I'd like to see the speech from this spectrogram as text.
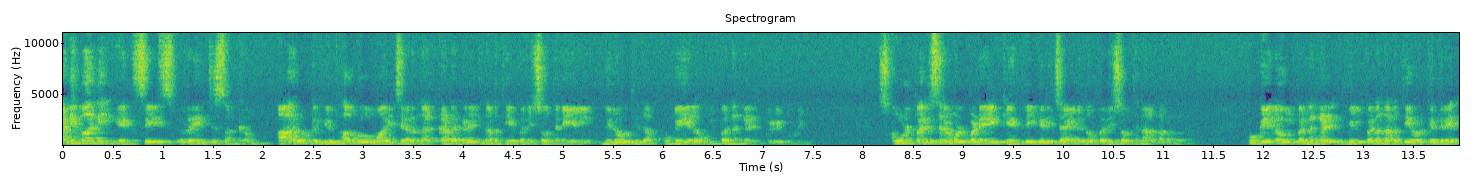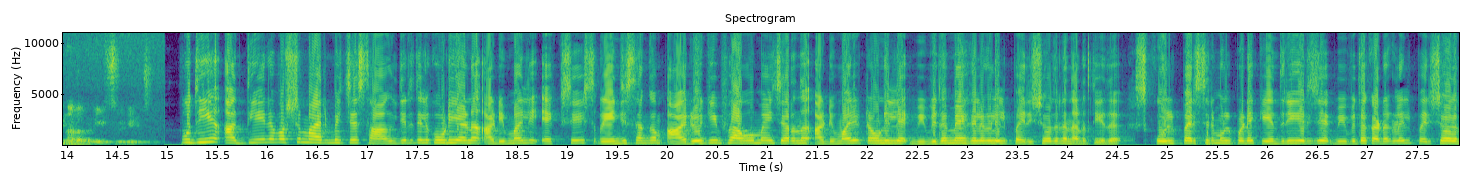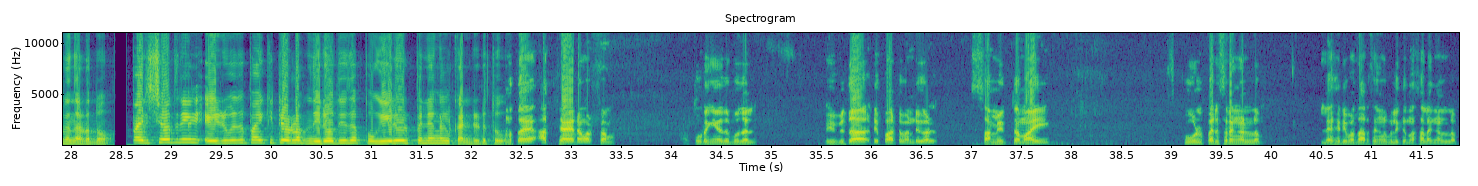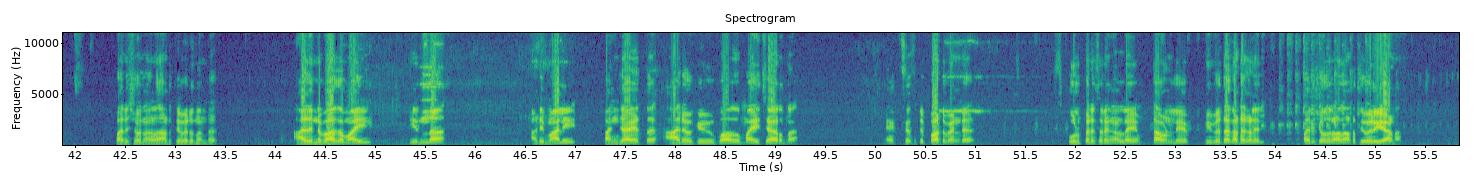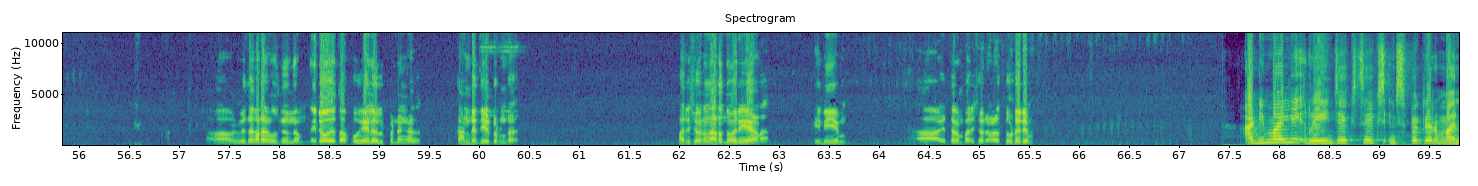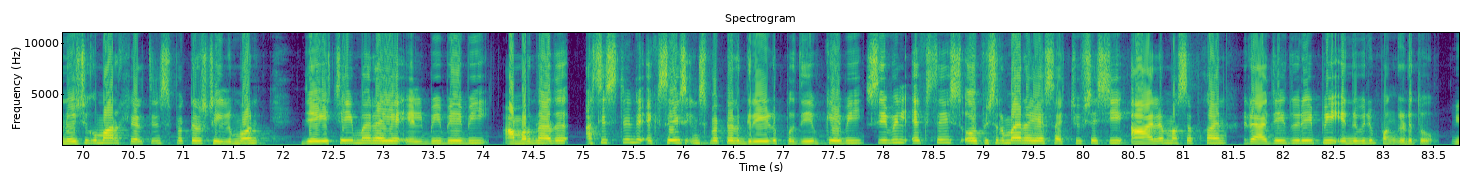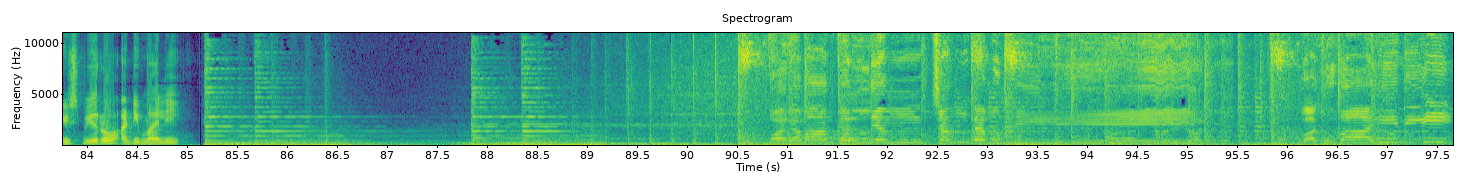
Adimali excise range സംഘം ആരോഗ്യ വിഭാഗവുമായി ചേർന്ന് കടകളിൽ നടത്തിയ പരിശോധനയിൽ നിരോധിത പുകയില ഉൽപ്പന്നങ്ങൾ പിടികൂടി. സ്കൂൾ പരിസരം ഉൾപ്പെടെ കേന്ദ്രീകരിച്ചായിരുന്നു പരിശോധന നടന്നത്. പുകയില ഉൽപ്പന്നങ്ങൾ വിൽപ്പന നടത്തിയവർക്കെതിരെ നടപടി സ്വീകരിച്ചു. പുതിയ അധ്യയന വർഷം ആരംഭിച്ച സാഹചര്യത്തിൽ കൂടിയാണ് അടിമാലി എക്സൈസ് റേഞ്ച് സംഘം ആരോഗ്യ വിഭാഗവുമായി ചേർന്ന് അടിമാലി ടൗണിലെ വിവിധ മേഖലകളിൽ പരിശോധന നടത്തിയത്. സ്കൂൾ പരിസരം ഉൾപ്പെടെ കേന്ദ്രീകരിച്ച് വിവിധ കടകളിൽ പരിശോധന നടന്നു. പരിശോധനയിൽ എഴുപത് പാക്കറ്റോളം നിരോധിത പുകയില ഉൽപ്പന്നങ്ങൾ കണ്ടെടുത്തു. അധ്യയന വർഷം തുടങ്ങിയത് മുതൽ വിവിധ ഡിപ്പാർട്ട്മെന്റുകൾ സംയുക്തമായി സ്കൂൾ പരിസരങ്ങളിലും ലഹരി പദാർത്ഥങ്ങൾ വിളിക്കുന്ന സ്ഥലങ്ങളിലും പരിശോധനകൾ നടത്തി വരുന്നുണ്ട്. അതിന്റെ ഭാഗമായി ഇന്ന് അടിമാലി പഞ്ചായത്ത് ആരോഗ്യ വിഭാഗവുമായി ചേർന്ന് എക്സൈസ് ഡിപ്പാർട്ട്മെന്റ് സ്കൂൾ പരിസരങ്ങളിലെയും ടൗണിലെയും വിവിധ കടകളിൽ പരിശോധന നടത്തി വരികയാണ്. വിവിധ കടകളിൽ നിന്നും നിരോധിത പുകയില ഉൽപ്പന്നങ്ങൾ കണ്ടെത്തിയിട്ടുണ്ട്. പരിശോധന നടന്നു വരികയാണ്. ഇനിയും ഇത്തരം പരിശോധനകൾ തുടരും. Adimali range excise inspector Manoj Kumar health inspector Shilmon J H ഐമാരായ L B Baby Amarnath assistant excise inspector grade Pradeep K V civil excise ഓഫീസർമാരായ സച്ചു ശശി ആലം അസഫ് ഖാൻ രാജയ് ദുരൈപ്പി എന്നിവരും പങ്കെടുത്തു. News bureau Adimali. ചന്ദ്രമുഖി. വധുവായി നീ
